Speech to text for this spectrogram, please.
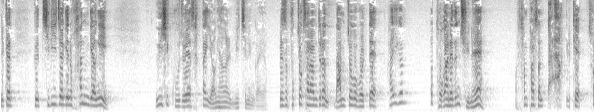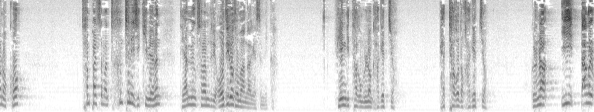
그러니까 그 지리적인 환경이 의식 구조에 상당히 영향을 미치는 거예요. 그래서 북쪽 사람들은 남쪽을 볼 때, 아, 이건 뭐 도가내든 쥐네. 38선 딱 이렇게 쳐놓고 38선만 튼튼히 지키면은 대한민국 사람들이 어디로 도망가겠습니까? 비행기 타고 물론 가겠죠. 배 타고도 가겠죠. 그러나 이 땅을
